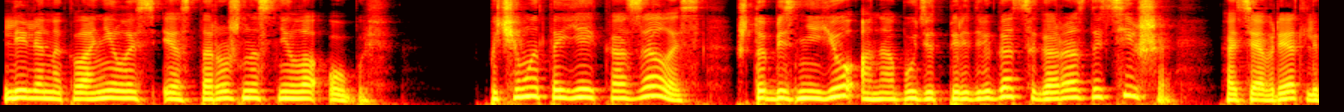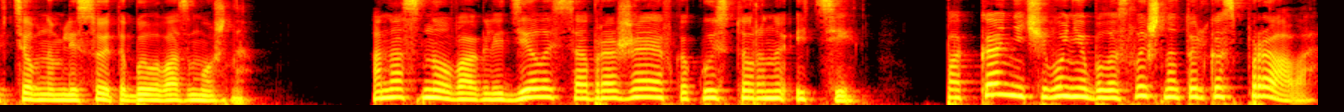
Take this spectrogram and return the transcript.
Лиля наклонилась и осторожно сняла обувь. Почему-то ей казалось, что без нее она будет передвигаться гораздо тише, хотя вряд ли в темном лесу это было возможно. Она снова огляделась, соображая, в какую сторону идти. Пока ничего не было слышно только справа.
